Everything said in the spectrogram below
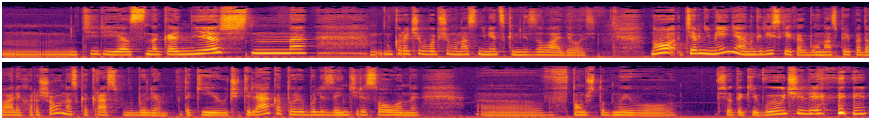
интересно, конечно. Ну, короче, в общем, у нас с немецким не заладилось. Но, тем не менее, английский как бы у нас преподавали хорошо. У нас как раз вот были такие учителя, которые были заинтересованы э, в том, чтобы мы его все-таки выучили.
